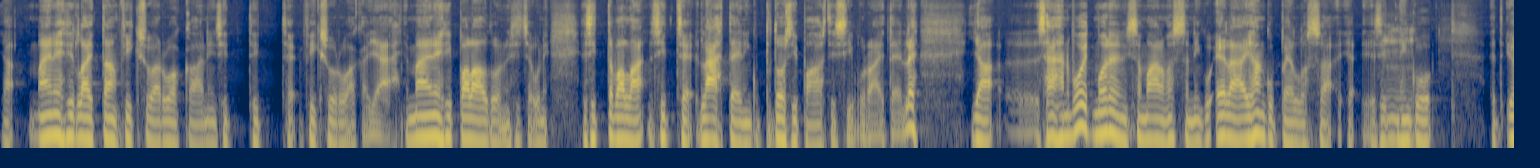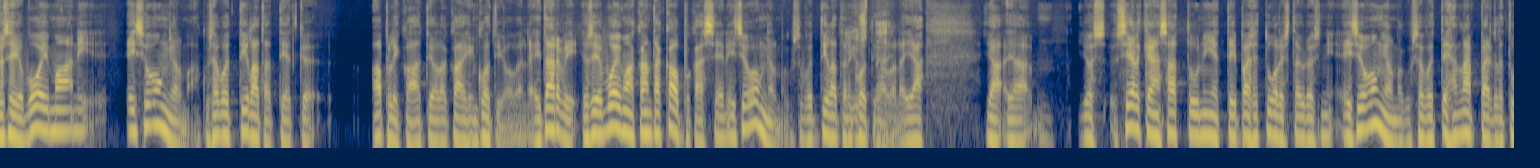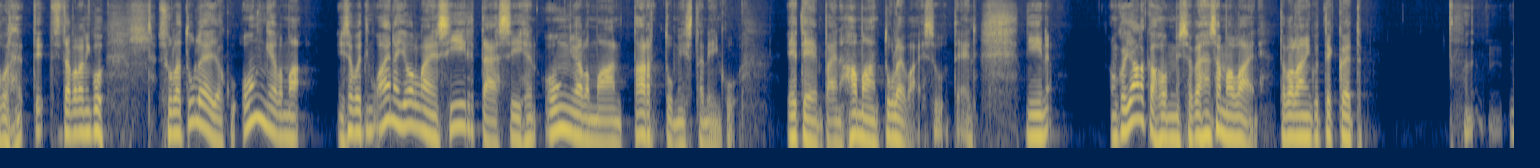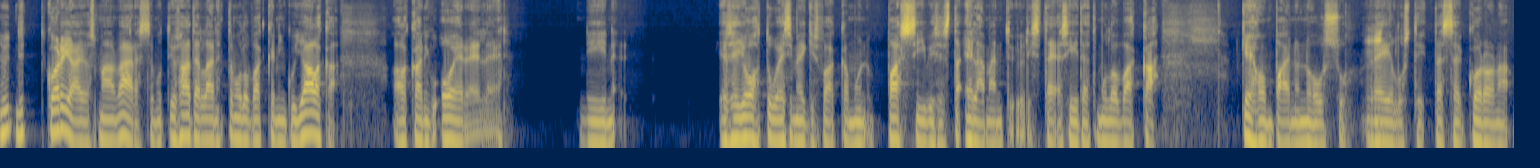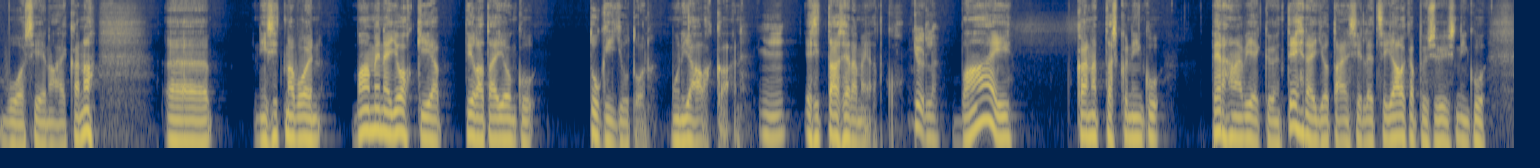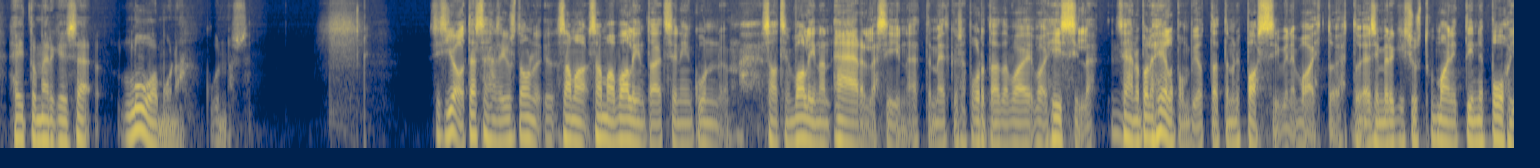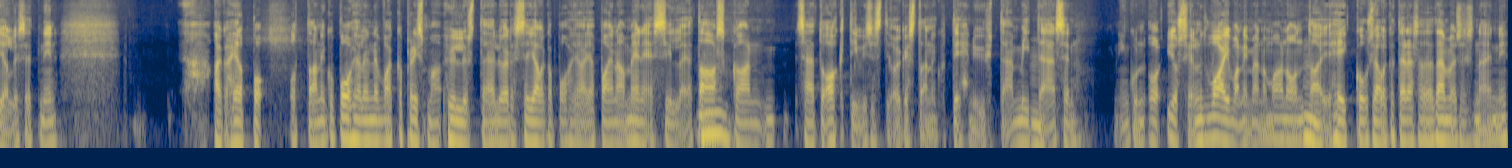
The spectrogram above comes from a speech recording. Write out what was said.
Ja mä en ehdi laittaa fiksua ruokaa, niin sitten sit se fiksu ruoka jää. Ja mä en ehdi palautua, niin sitten se uni. Ja sitten tavallaan sit se lähtee niin kuin tosi pahasti sivuraiteille. Ja äh, sähän voit modernissa maailmassa niin kuin elää ihan kuin pellossa. Ja, ja sit Mhm. niin kuin, että jos ei ole voimaa, niin ei se ole ongelmaa. Kun sä voit tilata, tiedätkö, applikaatiolla kaiken kotiovelle. Ei tarvi, jos ei ole voimaa kantaa kauppakasseja, niin ei se ole ongelma, kun sä voit tilata ne Just kotiovelle. Ja, ja, ja jos selkään sattuu niin, että ei pääse tuolista ylös, niin ei se ole ongelma, kun sä voit tehdä läppärillä tuolle. Tavallaan niin kuin, sulla tulee joku ongelma, niin sä voit niin kuin aina jollain siirtää siihen ongelmaan tarttumista niin kuin eteenpäin hamaan tulevaisuuteen. Niin onko jalkahommissa vähän samanlainen? Tavallaan niin kuin tekö, että nyt, nyt korjaa, jos mä oon väärässä, mutta jos ajatellaan, että mulla on vaikka niin kuin jalka alkaa niin kuin oireilleen, niin ja se johtuu esimerkiksi vaikka mun passiivisesta elämäntyylistä ja siitä, että mulla on vaikka kehonpaino noussut Mm. reilusti tässä koronavuosien aikana, öö, niin sitten mä voin vaan mennä johonkin ja tilata jonkun tukijutun mun jalkaan Mm. ja sitten taas elämä jatkuu. Kyllä. Vai kannattaisiko niinku perhana vieköön tehdä jotain sille, että se jalka pysyisi niinku heittomerkeissä luomuna kunnossa? Siis joo, tässähän se just on sama, sama valinta, että se niin kun, sä oot sen valinnan äärellä siinä, että meetkö sä portaita vai, vai hissillä. Mm. Sehän on paljon helpompi ottaa tämmöinen passiivinen vaihtoehto. Ja esimerkiksi just kun mainittiin ne pohjalliset, niin aika helppo ottaa niin pohjallinen vaikka Prisma hyllystä ja lyödä se jalkapohjaa ja painaa menee sillä. Ja taaskaan mm. sä et ole aktiivisesti oikeastaan niin tehnyt yhtään mitään sen, niin kun, jos siellä nyt vaiva nimenomaan on mm. tai heikkous jalkaterässä tai tämmöisessä näin, niin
